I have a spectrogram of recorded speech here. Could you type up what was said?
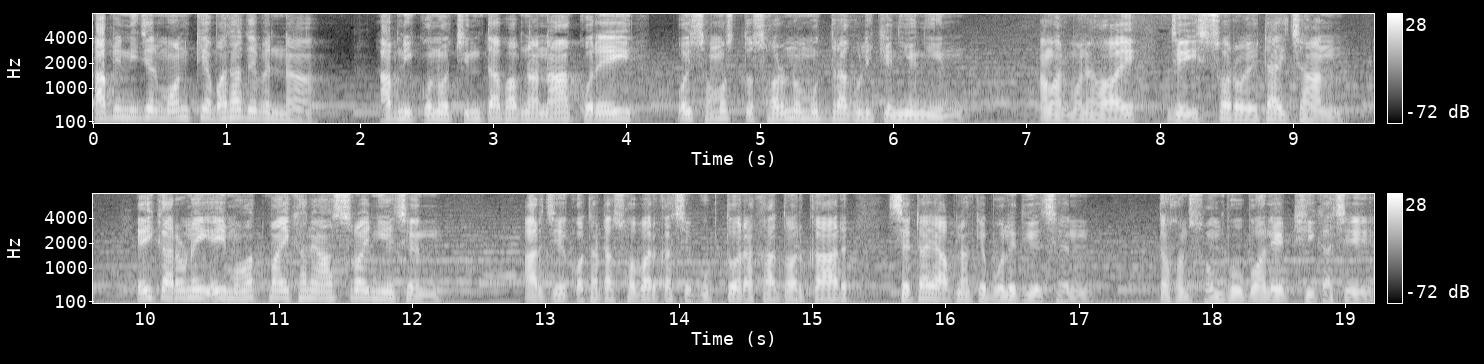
আপনি নিজের মনকে বাধা দেবেন না। আপনি কোনো চিন্তা ভাবনা না করেই ওই সমস্ত স্বর্ণ মুদ্রাগুলিকে নিয়ে নিন। আমার মনে হয় যে ঈশ্বরও এটাই চান। এই কারণেই এই মহাত্মা এখানে আশ্রয় নিয়েছেন। আর যে কথাটা সবার কাছে গুপ্ত রাখা দরকার, সেটাই আপনাকে বলে দিয়েছেন। তখন শম্ভু বলে, ঠিক আছে।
